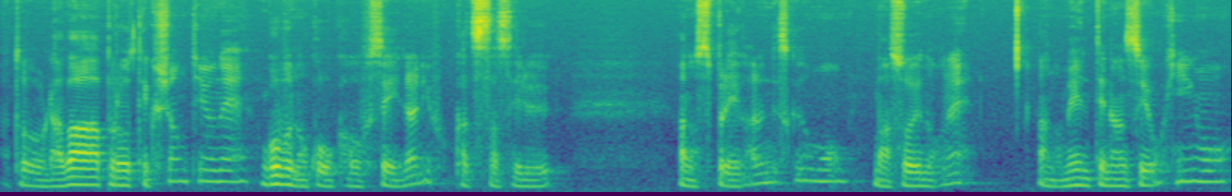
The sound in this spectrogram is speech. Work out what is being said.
あとラバープロテクションっていうねゴムの効果を防いだり復活させるあのスプレーがあるんですけどもまあそういうのをねあのメンテナンス用品を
